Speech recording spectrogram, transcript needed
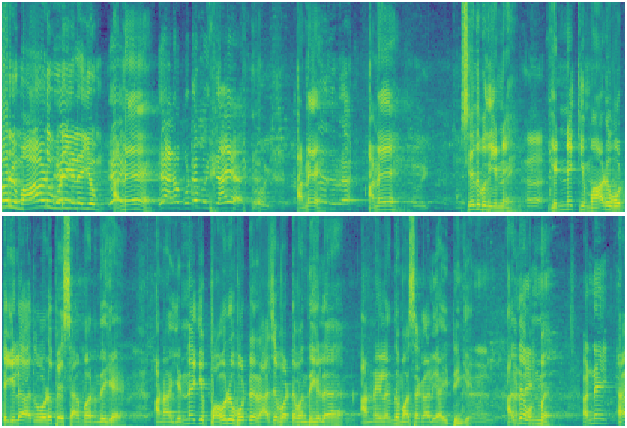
ஒரு மாடு முடியிலையும் அண்ணே. அண்ணே அண்ணே. சேதுபதி என்ன. என்னைக்கு மாடு போட்டீங்களோ அதோட பேசாம இருந்தீங்க. ஆனா என்னைக்கு பவுரு போட்டு ராஜபாட்டை வந்தீங்களோ அன்னையிலேருந்து மசகாலி ஆயிட்டீங்க. அதுதான். உண்மை. அண்ணே ஆ.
